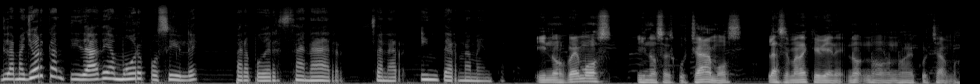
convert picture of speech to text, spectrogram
la mayor cantidad de amor posible para poder sanar, sanar internamente. Y nos vemos y nos escuchamos la semana que viene. No, no, nos escuchamos.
